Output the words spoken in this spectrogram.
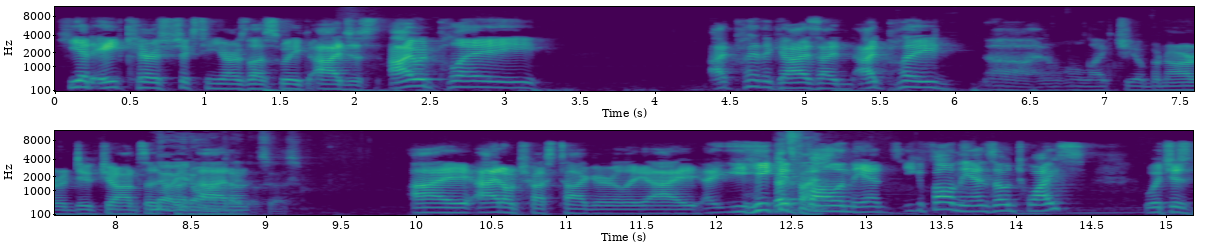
He had eight carries for 16 yards last week. I just, I would play, I'd play the guys. I'd, I'd play. Oh, I don't like Gio Bernard or Duke Johnson. No, you don't. I don't. Those guys. I, I don't trust Todd Gurley. I he could fall in the end. He could fall in the end zone twice, which is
